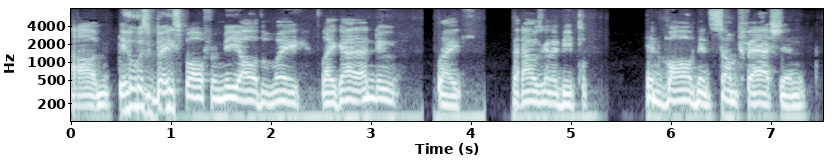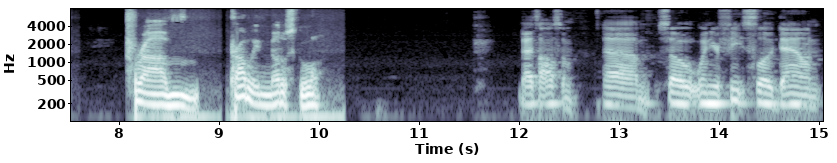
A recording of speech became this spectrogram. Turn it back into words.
um, it was baseball for me all the way. Like I, I knew like that I was going to be involved in some fashion from probably middle school. That's awesome. Um, so when your feet slowed down,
